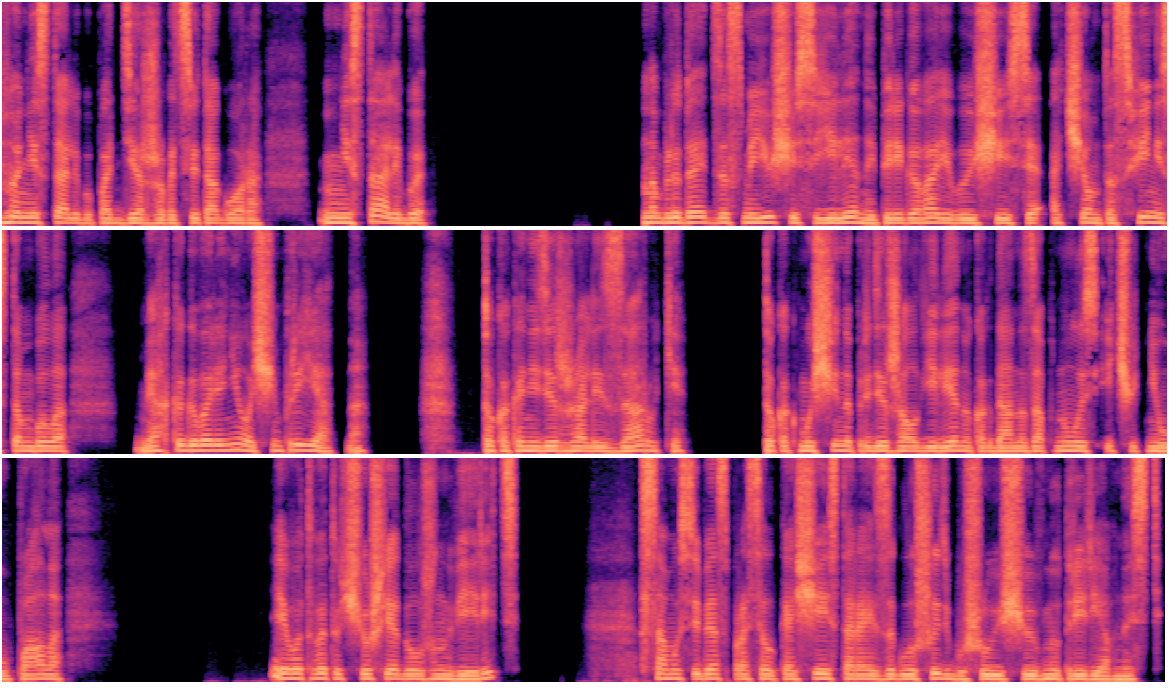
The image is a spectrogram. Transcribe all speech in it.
но не стали бы поддерживать Святогора, не стали бы... Наблюдать за смеющейся Еленой, переговаривающейся о чем то с Финистом, было, мягко говоря, не очень приятно. То, как они держались за руки, то, как мужчина придержал Елену, когда она запнулась и чуть не упала. И вот в эту чушь я должен верить? Сам у себя спросил Кощей, стараясь заглушить бушующую внутри ревность.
